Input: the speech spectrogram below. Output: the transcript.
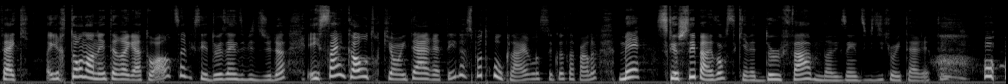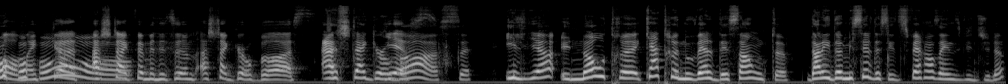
Fait qu'ils retournent en interrogatoire, tu sais, avec ces deux individus-là, et cinq autres qui ont été arrêtés. Là, c'est pas trop clair, là, c'est quoi cette affaire-là. Mais ce que je sais, par exemple, c'est qu'il y avait deux femmes dans les individus qui ont été arrêtés. Oh my god. Hashtag féminisme. Hashtag girl boss. Hashtag girl Yes. boss. Il y a une autre quatre nouvelles descentes dans les domiciles de ces différents individus-là.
